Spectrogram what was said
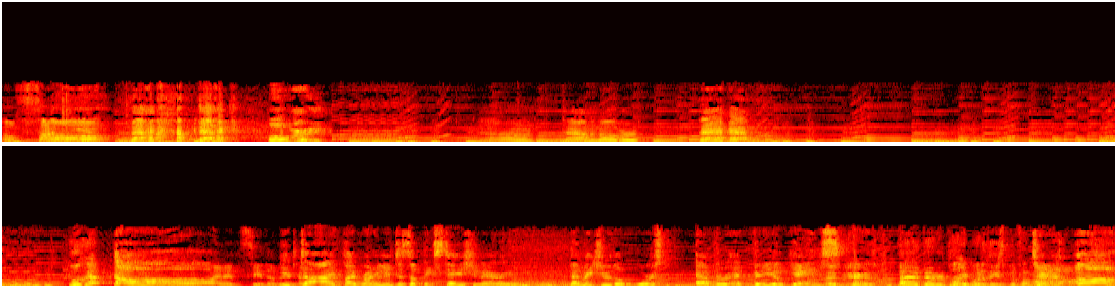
Oh, fuck Oh, back, back, over, down, down and over. There. Look! Oh, I didn't see them. you died by running into something stationary. That makes you the worst ever at video games. Apparently, I've never played one of these before. Turn it- Oh.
